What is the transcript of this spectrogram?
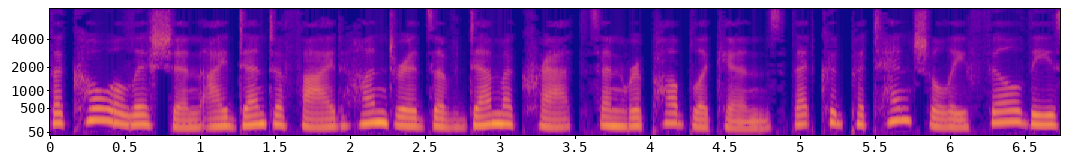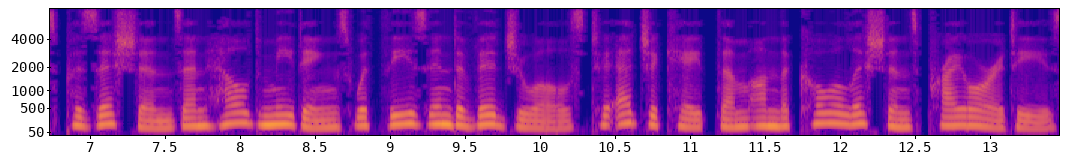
The coalition identified hundreds of Democrats and Republicans that could potentially fill these positions and held meetings with these individuals to educate them on the coalition's priorities.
